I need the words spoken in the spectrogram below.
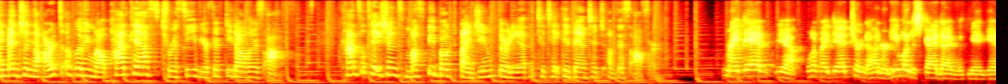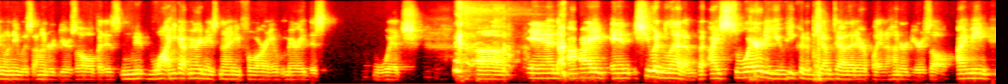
and mention the Art of Living Well podcast to receive your $50 off. Consultations must be booked by June 30th to take advantage of this offer. my dad, yeah, when my dad turned 100, he wanted to skydive with me again when he was 100 years old. But his why he got married when he was 94, and he married this witch. Uh, and I and she wouldn't let him. But I swear to you, he could have jumped out of that airplane 100 years old. I mean,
